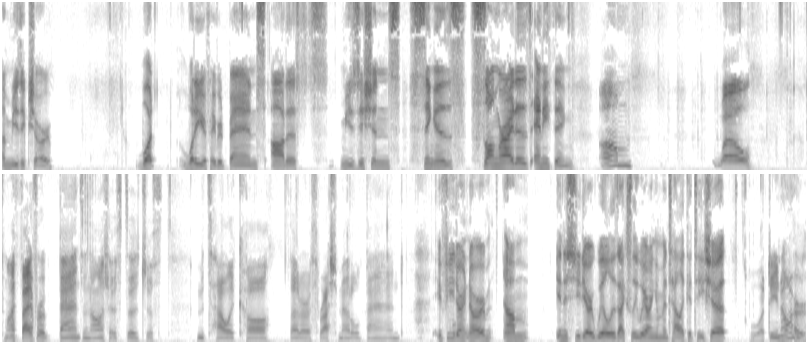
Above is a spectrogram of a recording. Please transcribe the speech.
a music show, what what are your favorite bands, artists, musicians, singers, songwriters, anything? Um, well, my favorite bands and artists are just Metallica, that are a thrash metal band. If you don't know, um, in the studio, Will is actually wearing a Metallica T-shirt, What do you know?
